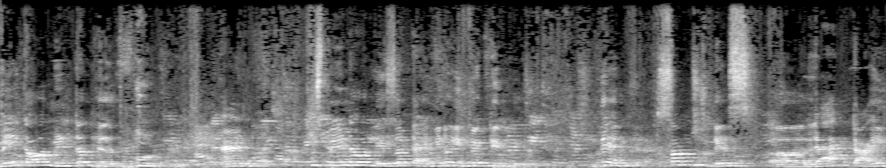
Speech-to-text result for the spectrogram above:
make our mental health good and to spend our leisure time in an effective way. Then some students uh, lack time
